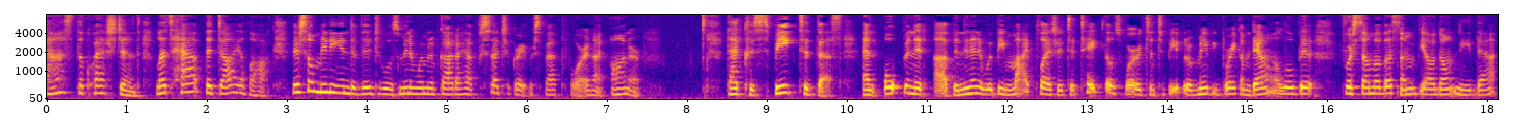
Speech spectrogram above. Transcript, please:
ask the questions. Let's have the dialogue. There's so many individuals, men and women of God, I have such a great respect for and I honor that could speak to this and open it up. And then it would be my pleasure to take those words and to be able to maybe break them down a little bit for some of us. Some of y'all don't need that,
